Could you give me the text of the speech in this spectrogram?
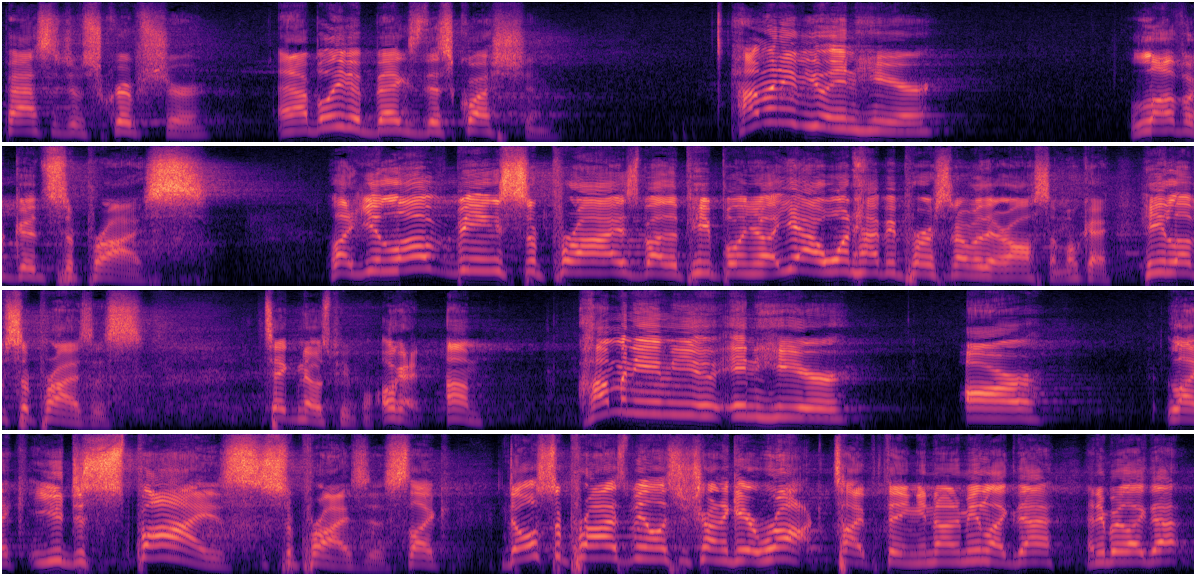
passage of Scripture, and I believe it begs this question How many of you in here love a good surprise? Like you love being surprised by the people, and you're like, yeah, one happy person over there, awesome. Okay, he loves surprises. Take notes, people. Okay, um, how many of you in here are like you despise surprises? Like, don't surprise me unless you're trying to get rocked type thing. You know what I mean? Like that. Anybody like that?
